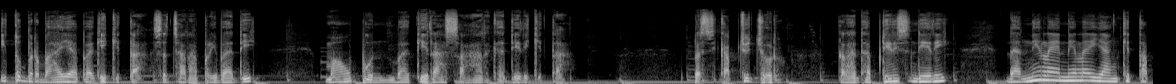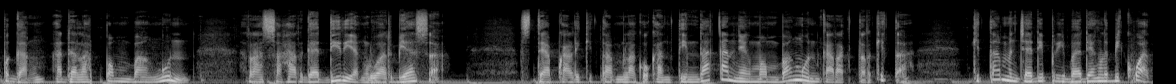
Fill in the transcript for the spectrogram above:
Itu berbahaya bagi kita secara pribadi maupun bagi rasa harga diri kita. Bersikap jujur terhadap diri sendiri dan nilai-nilai yang kita pegang adalah pembangun rasa harga diri yang luar biasa setiap kali kita melakukan tindakan yang membangun karakter kita, kita menjadi pribadi yang lebih kuat.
